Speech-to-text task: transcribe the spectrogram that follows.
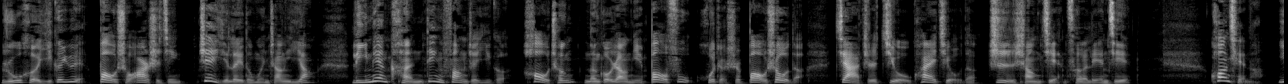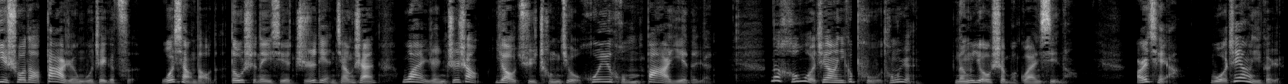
如何一个月暴瘦二十斤这一类的文章一样，里面肯定放着一个号称能够让你暴富或者是暴瘦的价值九块九的智商检测连接。况且呢，一说到大人物这个词，我想到的都是那些指点江山、万人之上要去成就恢宏霸业的人，那和我这样一个普通人能有什么关系呢？而且呀。我这样一个人，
